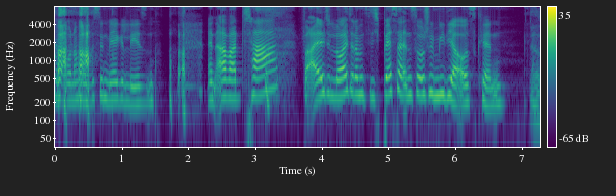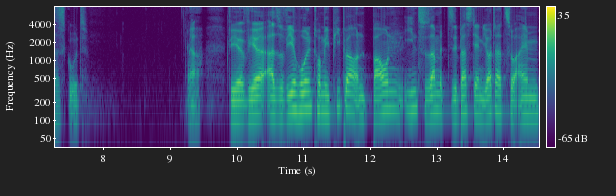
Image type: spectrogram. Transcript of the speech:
Ich habe auch noch mal ein bisschen mehr gelesen. Ein Avatar für alte Leute, damit sie sich besser in Social Media auskennen. Das ist gut. Ja. Wir, wir, also wir holen Tommy Pieper und bauen ihn zusammen mit Sebastian Jotta zu einem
